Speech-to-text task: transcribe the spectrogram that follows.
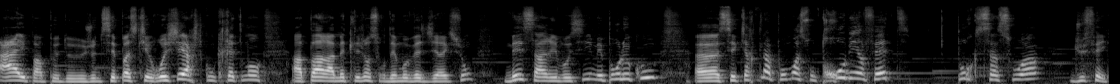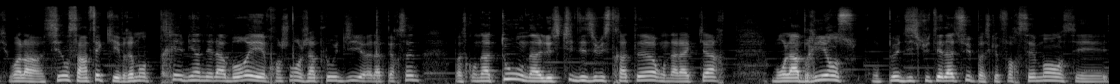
hype, un peu de... Je ne sais pas ce qu'ils recherchent concrètement, à part à mettre les gens sur des mauvaises directions, mais ça arrive aussi. Mais pour le coup, euh, ces cartes-là, pour moi, sont trop bien faites pour que ça soit du fake. Voilà, sinon c'est un fake qui est vraiment très bien élaboré, et franchement, j'applaudis euh, la personne, parce qu'on a tout, on a le style des illustrateurs, on a la carte... Bon, la brillance, on peut discuter là-dessus, parce que forcément, c'est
